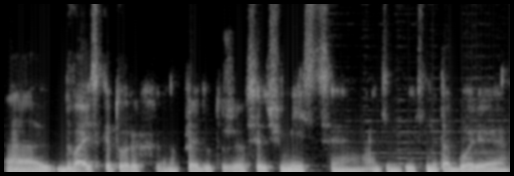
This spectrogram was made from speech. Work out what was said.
Э, два из которых пройдут уже в следующем месяце. Один будет в Метаборе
